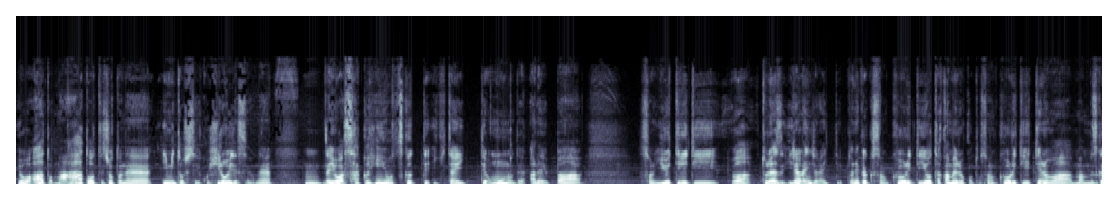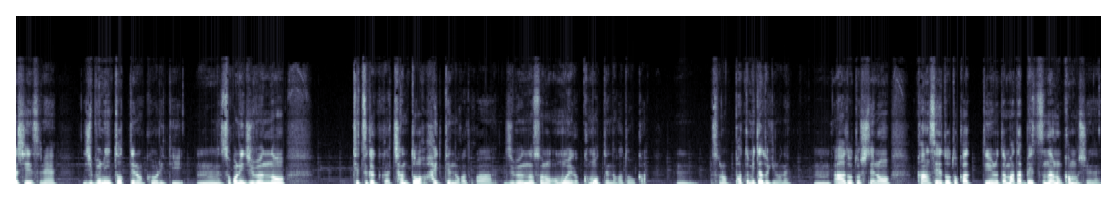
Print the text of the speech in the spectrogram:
要はアート。まあアートってちょっとね意味としてこう広いですよね、うん、要は作品を作っていきたいって思うのであればそのユーティリティはとりあえずいらないんじゃないっていう。とにかくそのクオリティを高めること。そのクオリティっていうのはまあ難しいですね。自分にとってのクオリティ。うんそこに自分の哲学がちゃんと入ってんのかとか。自分のその思いがこもってんのかどうか、うん、そのパッと見た時のね、うん、アートとしての完成度とかっていうのとはまた別なのかもしれない。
